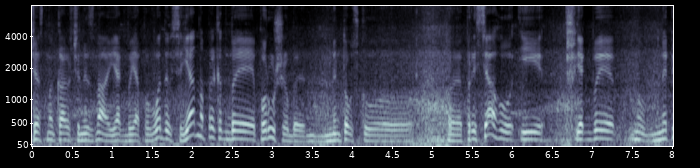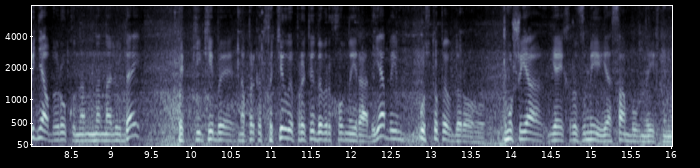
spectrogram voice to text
чесно кажучи, не знаю, як би я поводився. Я, наприклад, би порушив би ментовську е, присягу і якби ну, не підняв би руку на, на, на людей, які, би, наприклад, хотіли пройти до Верховної Ради. Я би їм уступив дорогу, тому що я, я їх розумію, я сам був на їхньому.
